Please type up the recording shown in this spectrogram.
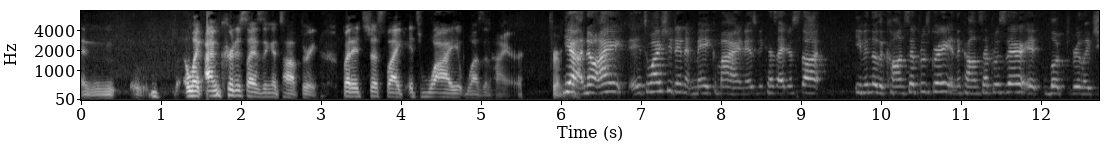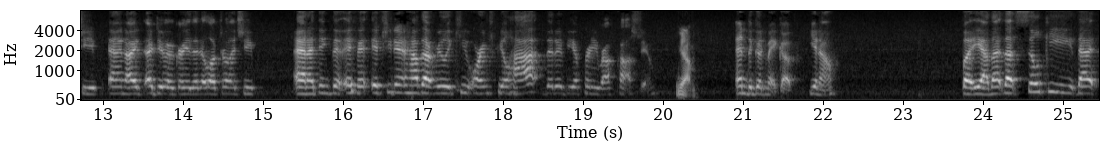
and like I'm criticizing a top three, but it's just like it's why it wasn't higher for me. Yeah, no, I. It's why she didn't make mine is because I just thought, even though the concept was great and the concept was there, it looked really cheap, and I, I do agree that it looked really cheap. And I think that if it, if she didn't have that really cute orange peel hat, that it'd be a pretty rough costume. Yeah. And the good makeup, you know. But yeah, that that silky that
